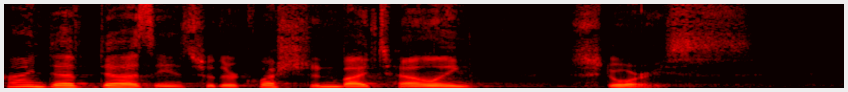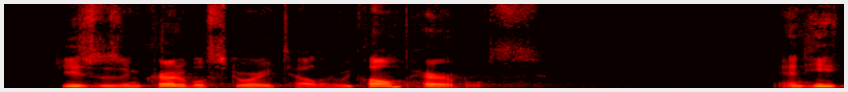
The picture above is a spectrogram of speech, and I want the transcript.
kind of does answer their question by telling stories. Jesus was an incredible storyteller. We call them parables. And he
